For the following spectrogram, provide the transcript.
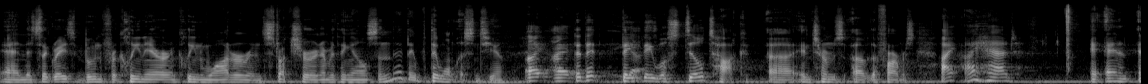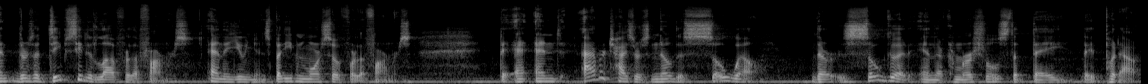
and it's the greatest boon for clean air and clean water and structure and everything else, and they, they won't listen to you. I- I- they, they, yes. they will still talk uh, in terms of the farmers. I, I had, and, and there's a deep seated love for the farmers and the unions, but even more so for the farmers. And advertisers know this so well. They're so good in their commercials that they, they put out.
